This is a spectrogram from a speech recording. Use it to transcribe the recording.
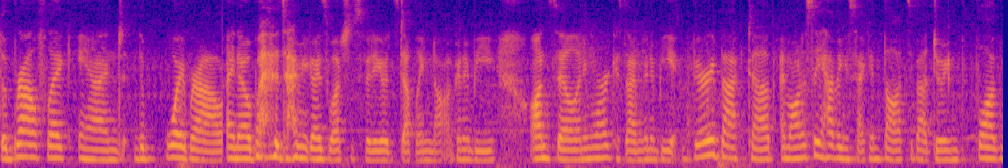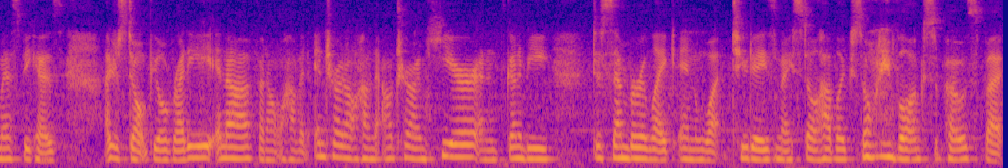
the brow flick and the boy brow. I know by the time you guys watch this video, it's definitely not going to be on sale anymore because I'm going to be very backed up. I'm honestly having second thoughts about doing Vlogmas because I just don't feel ready enough. I don't have an intro, I don't have an outro. I'm here and it's going to be December like in what two days and I still have like so many vlogs to post but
